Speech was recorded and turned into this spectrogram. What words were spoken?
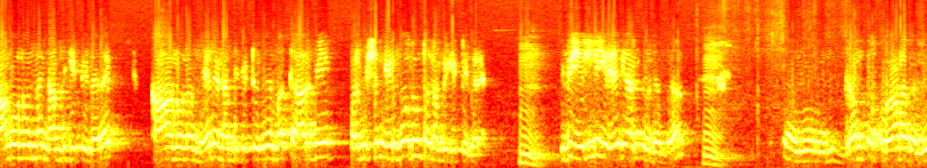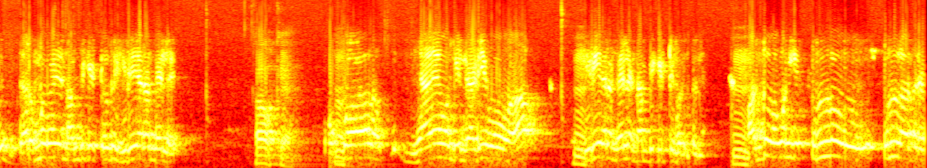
ಕಾನೂನನ್ನ ನಂಬಿಕೆ ಇಟ್ಟಿದ್ದಾರೆ. ಕಾನೂನ ಮೇಲೆ ನಂಬಿಕೆ ಇಟ್ಟಿದ್ದಾರೆ ಮತ್ತೆ ಆರ್ ಬಿ ಐ ಪರ್ಮಿಷನ್ ಇರ್ಬೋದು ಅಂತ ನಂಬಿಕೆ ಇಟ್ಟಿದ್ದಾರೆ. ಇದು ಎಲ್ಲಿ ಹೇಗೆ ಆಗ್ತದೆ ಅಂತ? ಗ್ರಂಥ ಪುರಾಣದಲ್ಲಿ ಧರ್ಮವೇ ನಂಬಿಕೆ ಇಟ್ಟೋದು ಹಿರಿಯರ ಮೇಲೆ. ಓಕೆ. ಒಬ್ಬ ನ್ಯಾಯವಾಗಿ ನಡೆಯುವವ ಹಿರಿಯರ ಮೇಲೆ ನಂಬಿಕೆ ಇಟ್ಟು ಬರ್ತಾನೆ. ಅದು ಅವನಿಗೆ ಸುಳ್ಳು ಸುಳ್ಳಾದ್ರೆ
